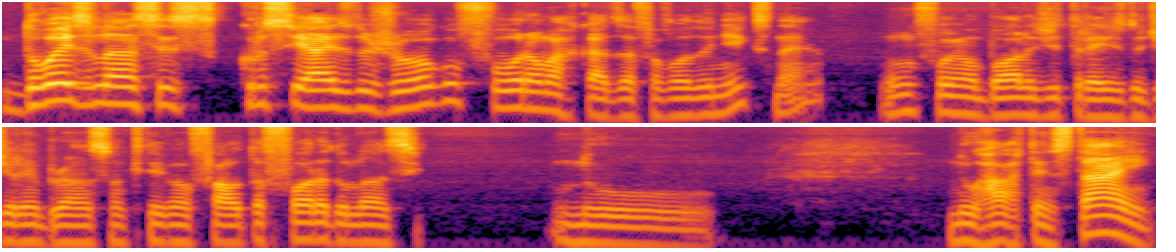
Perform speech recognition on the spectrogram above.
Dois lances cruciais do jogo foram marcados a favor do Knicks, né? Um foi uma bola de três do Jalen Brunson, que teve uma falta fora do lance no, no Hartenstein.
